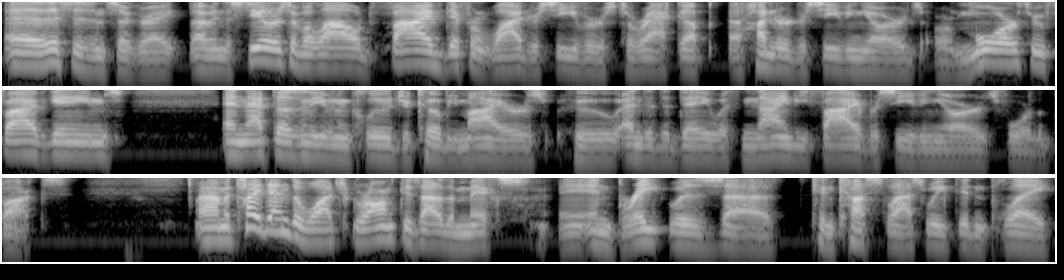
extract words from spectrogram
Uh, this isn't so great. I mean, the Steelers have allowed five different wide receivers to rack up 100 receiving yards or more through five games. And that doesn't even include Jakobi Meyers, who ended the day with 95 receiving yards for the Bucks. Um, a tight end to watch. Gronk is out of the mix, and Brate was uh, concussed last week, didn't play.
